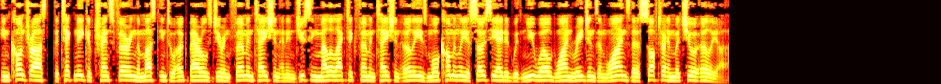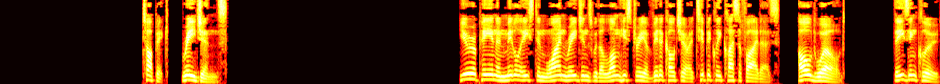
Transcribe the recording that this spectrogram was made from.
In contrast, the technique of transferring the must into oak barrels during fermentation and inducing malolactic fermentation early is more commonly associated with New World wine regions and wines that are softer and mature earlier. Regions European and Middle Eastern wine regions with a long history of viticulture are typically classified as «Old World». These include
